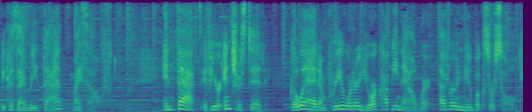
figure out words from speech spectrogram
because I read that myself. In fact, if you're interested, Go ahead and pre-order your copy now wherever new books are sold,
